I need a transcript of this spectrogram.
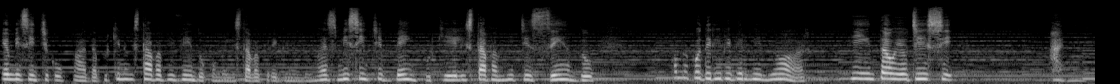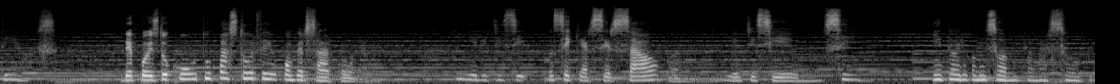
Eu me senti culpada porque não estava vivendo como ele estava pregando, mas me senti bem porque ele estava me dizendo como eu poderia viver melhor. E então eu disse: Ai, meu Deus. Depois do culto, o pastor veio conversar com ela. E ele disse: Você quer ser salva? E eu disse: Eu não sei. Então ele começou a me falar sobre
